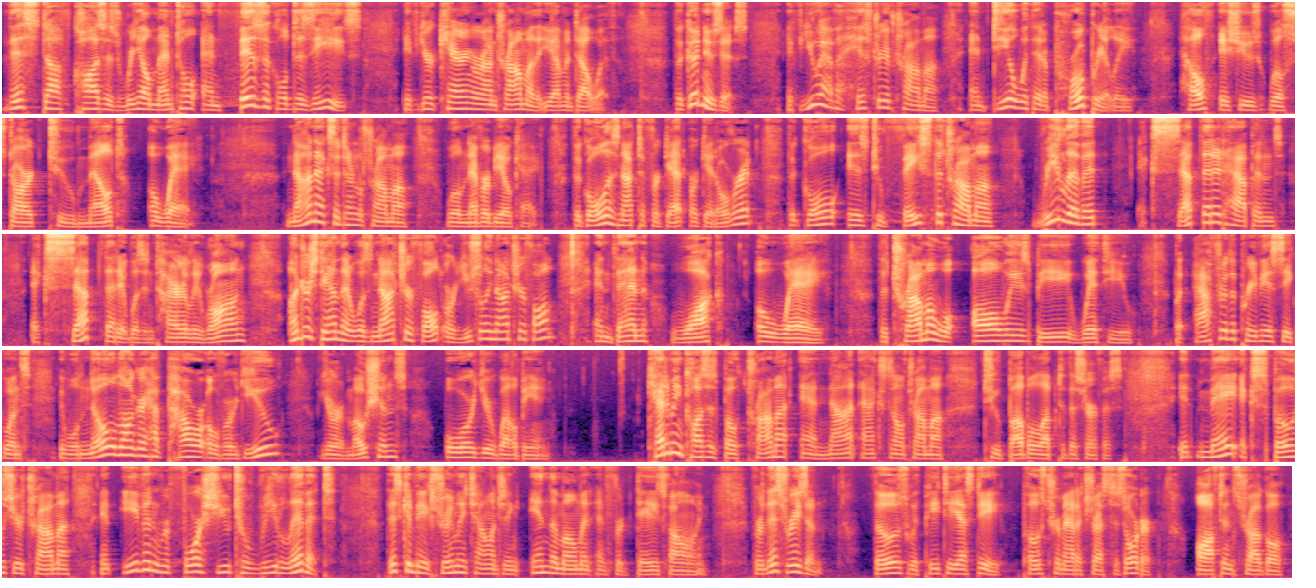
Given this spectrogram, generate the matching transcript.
This stuff causes real mental and physical disease if you're carrying around trauma that you haven't dealt with. The good news is, if you have a history of trauma and deal with it appropriately, health issues will start to melt away. Non accidental trauma will never be okay. The goal is not to forget or get over it. The goal is to face the trauma, relive it, accept that it happened, accept that it was entirely wrong, understand that it was not your fault or usually not your fault, and then walk away. The trauma will always be with you, but after the previous sequence, it will no longer have power over you, your emotions, or your well being. Ketamine causes both trauma and non accidental trauma to bubble up to the surface. It may expose your trauma and even force you to relive it. This can be extremely challenging in the moment and for days following. For this reason, those with PTSD, post traumatic stress disorder, often struggle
